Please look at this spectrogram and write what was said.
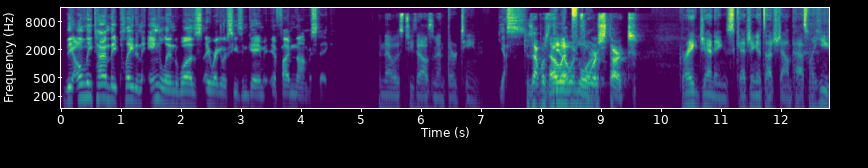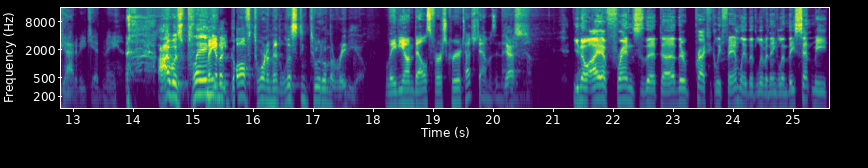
The only time they played in England was a regular season game, if I'm not mistaken. And that was 2013. Yes. Because that was the 0 0 and 4 4. start. Greg Jennings catching a touchdown pass. I'm like, you got to be kidding me. I was playing in a golf tournament listening to it on the radio. Le'Veon Bell's first career touchdown was in that Yes. game. though. You know, I have friends that uh, they're practically family that live in England. They sent me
